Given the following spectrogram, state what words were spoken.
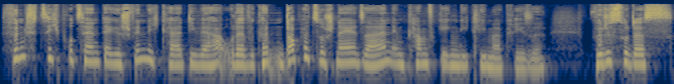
50 Prozent der Geschwindigkeit, die wir haben, oder wir könnten doppelt so schnell sein im Kampf gegen die Klimakrise. Würdest du das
